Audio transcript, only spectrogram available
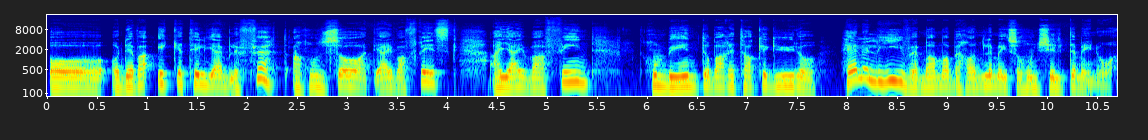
Og, og, det var ikke til jeg ble født at hun så at jeg var frisk, at jeg var fin. Hun begynte å bare takke Gud. og Hele livet mamma behandlet meg så hun skilte meg noe.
